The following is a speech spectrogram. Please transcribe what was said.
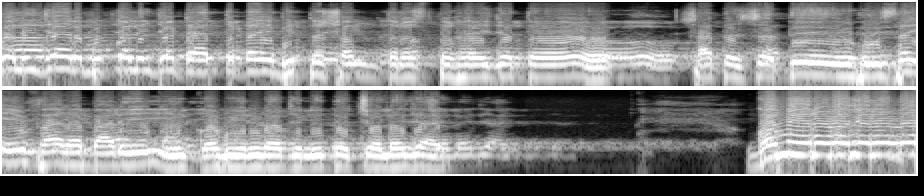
কলিজার কলিজাটা এতটাই ভীত সন্ত্রস্ত হয়ে যেত। সাথে সাথে হুসাইফার বাড়ি গভীর রজনীতে চলে যায়। গভীর রজনীতে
